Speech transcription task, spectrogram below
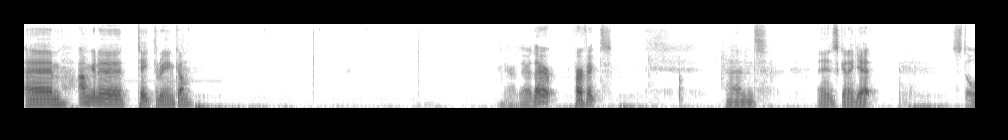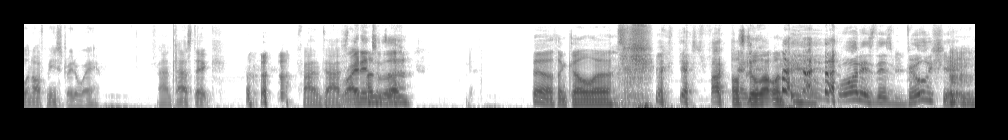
Um, I'm gonna take three income. There, there, there. Perfect. And then it's gonna get stolen off me straight away. Fantastic. Fantastic. Right into the- yeah, I think I'll uh, yes, fucking. I'll steal that one. what is this bullshit?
